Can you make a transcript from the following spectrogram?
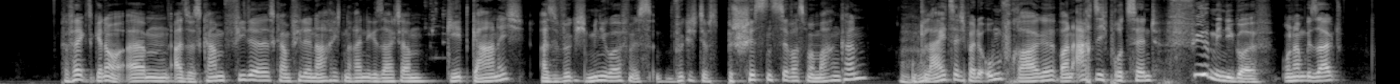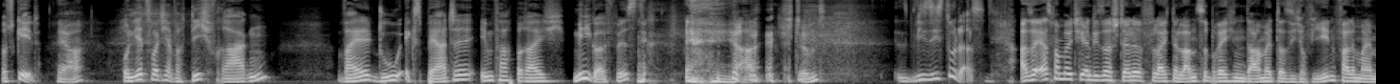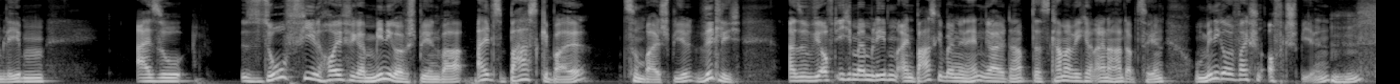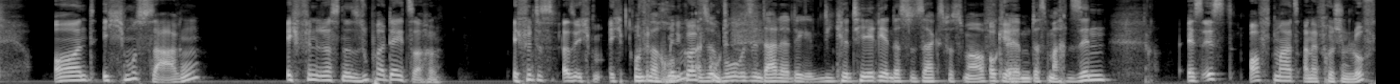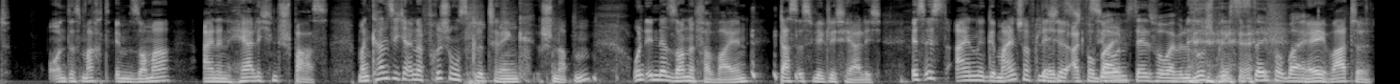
Perfekt, genau. Ähm, also es kamen viele, es kamen viele Nachrichten rein, die gesagt haben, geht gar nicht. Also wirklich Minigolfen ist wirklich das beschissenste, was man machen kann. Und gleichzeitig bei der Umfrage waren 80 Prozent für Minigolf und haben gesagt, das geht. Ja. Und jetzt wollte ich einfach dich fragen, weil du Experte im Fachbereich Minigolf bist. Ja, stimmt. Wie siehst du das? Also erstmal möchte ich an dieser Stelle vielleicht eine Lanze brechen damit, dass ich auf jeden Fall in meinem Leben also so viel häufiger Minigolf spielen war als Basketball zum Beispiel. Wirklich. Also wie oft ich in meinem Leben einen Basketball in den Händen gehalten habe, das kann man wirklich an einer Hand abzählen. Und Minigolf war ich schon oft spielen. Und ich muss sagen, ich finde das eine super Date-Sache. Ich finde das, also ich, ich Und warum? Minigolf Also gut. wo sind da die, die Kriterien, dass du sagst, pass mal auf, Okay. ähm, das macht Sinn. Es ist oftmals an der frischen Luft und es macht im Sommer einen herrlichen Spaß. Man kann sich ein Erfrischungsgetränk schnappen und in der Sonne verweilen. Das ist wirklich herrlich. Es ist eine gemeinschaftliche vorbei. Aktion. Das Date ist vorbei. Wenn du so sprichst, ist Date vorbei. Hey, warte.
